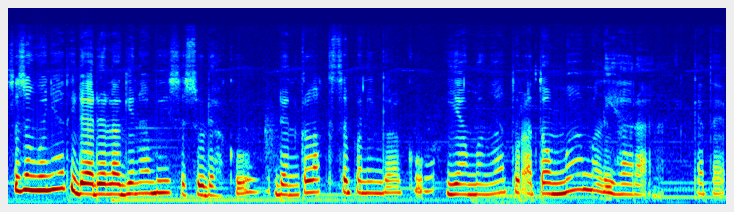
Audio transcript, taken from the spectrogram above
Sesungguhnya tidak ada lagi nabi sesudahku dan kelak sepeninggalku yang mengatur atau memelihara kata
